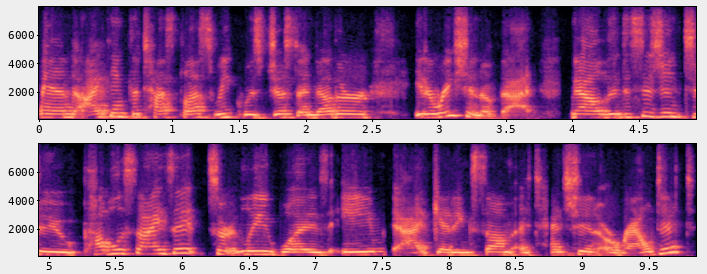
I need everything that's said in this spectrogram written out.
And I think the test last week was just another iteration of that. Now, the decision to publicize it certainly was aimed at getting some attention around it.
